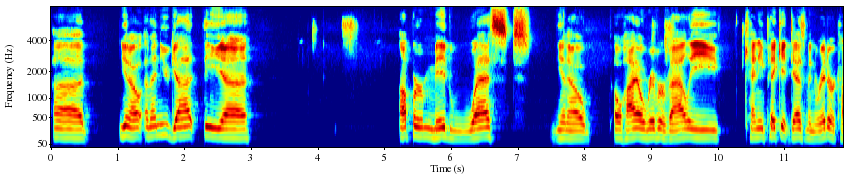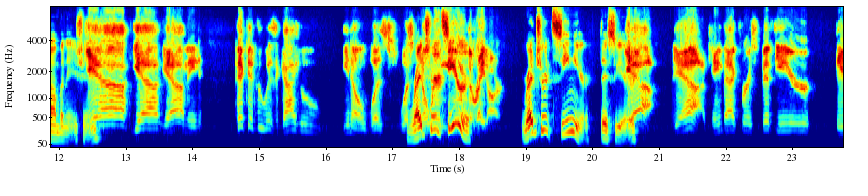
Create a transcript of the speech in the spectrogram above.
Uh, you know, and then you got the uh, upper Midwest, you know, Ohio River Valley Kenny Pickett, Desmond Ridder combination. Yeah, yeah, yeah. I mean, Pickett, who was a guy who you know was was Redshirt nowhere senior. near the radar. Redshirt senior this year. Yeah, yeah. Came back for his fifth year. The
